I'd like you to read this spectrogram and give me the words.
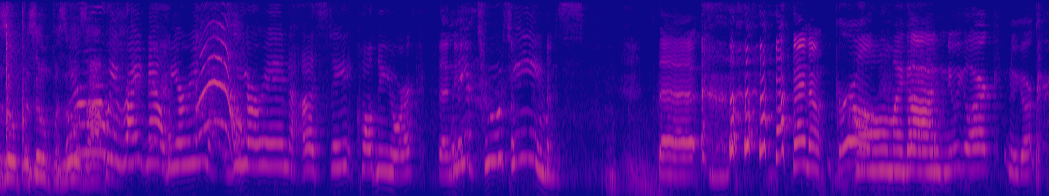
zoopa, zoopa, zoopa, Where are we right now? We are in we are in a state called New York, The and New- they have two teams. the I don't girl. Oh my The god! New York, New York.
